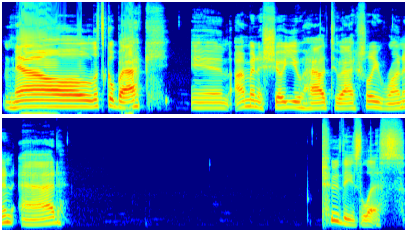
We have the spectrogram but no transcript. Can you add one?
now let's go back and I'm going to show you how to actually run an ad to these lists.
